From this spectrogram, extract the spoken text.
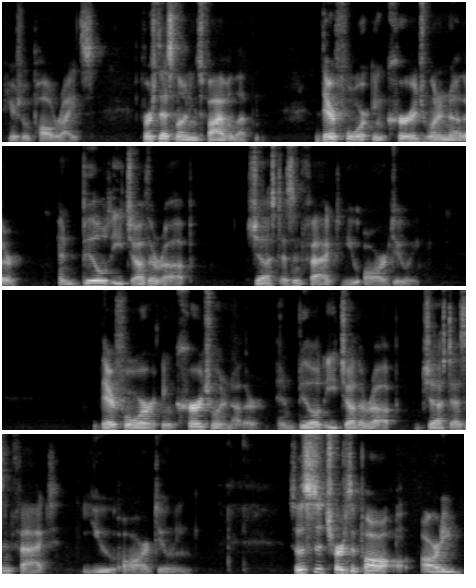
Here's what Paul writes 1 Thessalonians 5.11 Therefore encourage one another and build each other up, just as in fact you are doing. Therefore encourage one another and build each other up, just as in fact you are doing. So this is a church that Paul already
